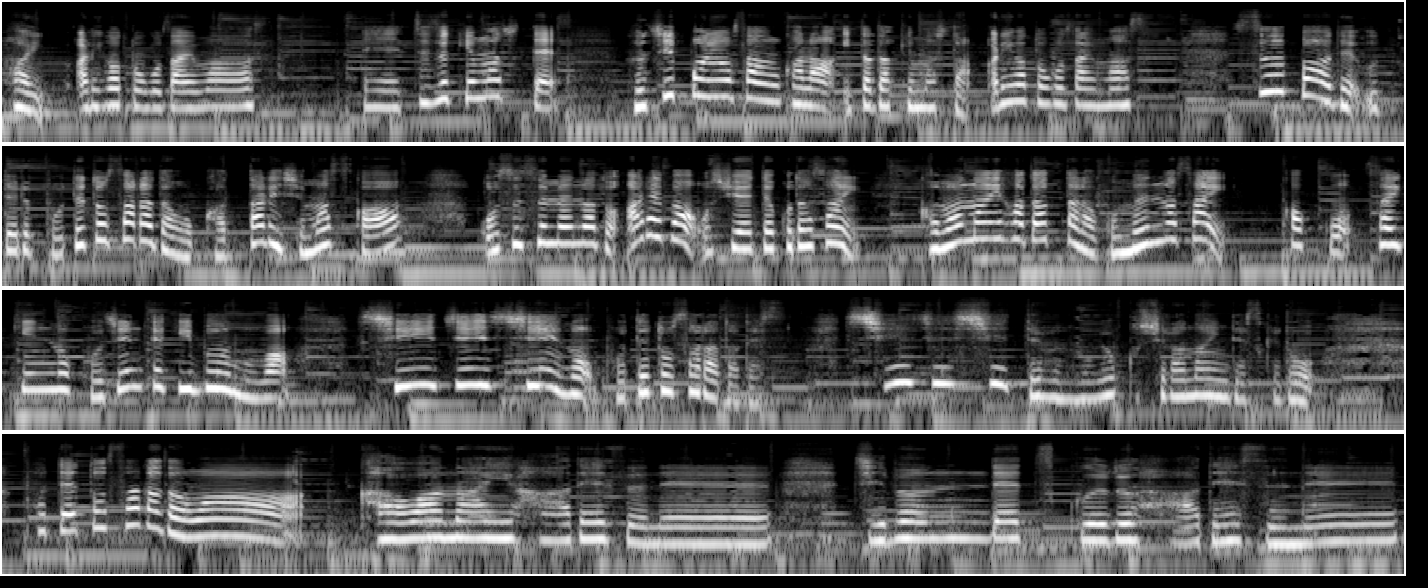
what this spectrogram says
はい、ありがとうございます。えー、続きまして、藤ぽよさんからいただきました。ありがとうございます。スーパーで売ってるポテトサラダを買ったりしますか？おすすめなどあれば教えてください。買わない派だったらごめんなさい。過去、最近の個人的ブームは CGC のポテトサラダです。CGC っていうのよく知らないんですけど、ポテトサラダは買わない派ですね。自分で作る派ですね。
